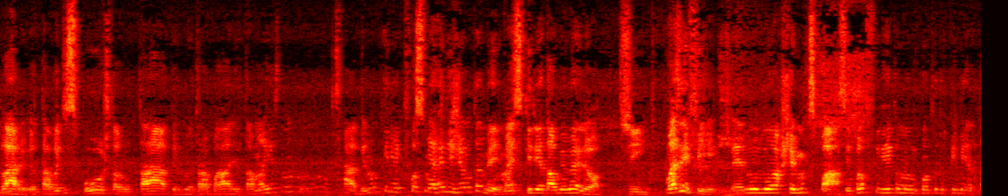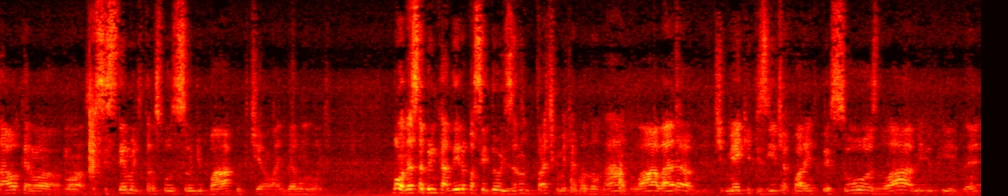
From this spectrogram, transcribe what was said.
Claro, eu estava disposto a lutar pelo meu trabalho e tal, mas não, sabe, eu não queria que fosse minha religião também, mas queria dar o meu melhor. Sim. Mas enfim, eu não, não achei muito espaço. Então eu fiquei tomando conta do Pimental, que era uma- uma- um sistema de transposição de barco que tinha lá em Belo Monte. Bom, nessa brincadeira eu passei dois anos praticamente abandonado lá. Lá era. Minha equipezinha tinha 40 pessoas lá, meio que, né?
